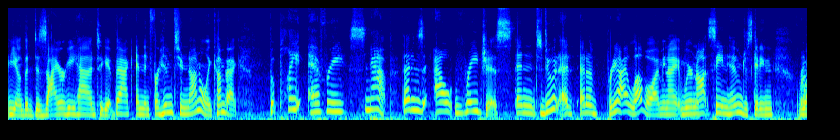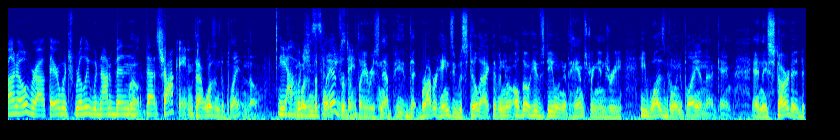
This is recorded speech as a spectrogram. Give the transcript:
you know the desire he had to get back, and then for him to not only come back. But play every snap. That is outrageous, and to do it at, at a pretty high level. I mean, I, we're not seeing him just getting run over out there, which really would not have been Well, that shocking. That wasn't the plan, though. Yeah, it which wasn't the so plan for him to play every snap. He, Robert Hainsey was still active, and although he was dealing with a hamstring injury, he was going to play in that game. And they started.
